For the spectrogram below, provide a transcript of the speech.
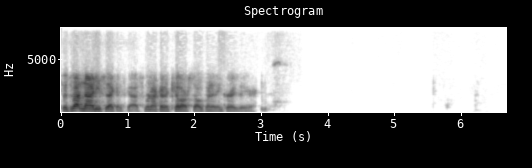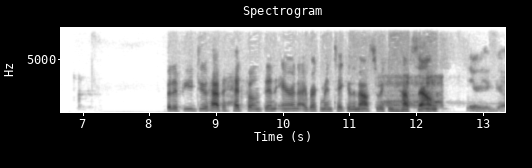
So it's about 90 seconds, guys. We're not going to kill ourselves with anything crazy here. But if you do have headphones in, Aaron, I recommend taking them out so we can have sound. There you go.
